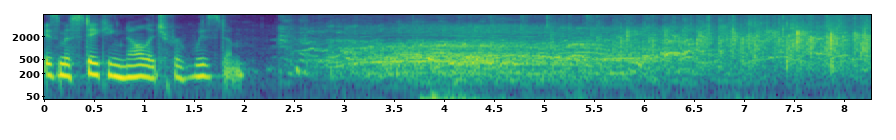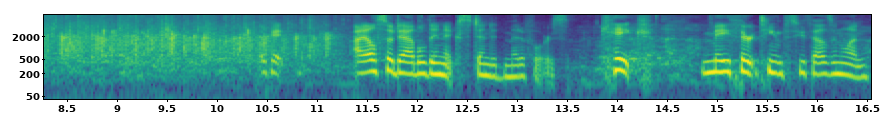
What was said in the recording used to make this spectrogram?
is mistaking knowledge for wisdom. Okay, I also dabbled in extended metaphors. Cake, May 13th, 2001.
